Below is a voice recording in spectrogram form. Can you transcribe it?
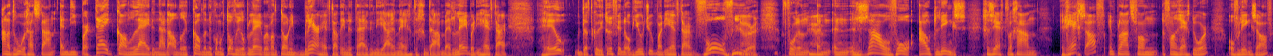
aan het roer gaat staan en die partij kan leiden naar de andere kant. En dan kom ik toch weer op Labour, want Tony Blair heeft dat in de tijd in de jaren negentig gedaan met Labour. Die heeft daar heel, dat kun je terugvinden op YouTube, maar die heeft daar vol vuur Ja. voor een, Ja. een, een, een zaal vol oud-links gezegd: we gaan rechtsaf in plaats van, van rechtdoor of linksaf.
